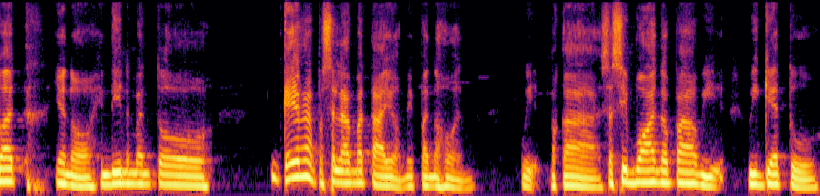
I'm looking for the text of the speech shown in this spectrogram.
But, you know, hindi naman to, kaya nga, pasalamat tayo, may panahon. We, maka, sa Cebuano pa, we, we get to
